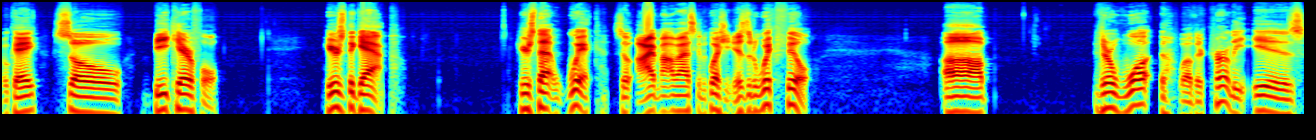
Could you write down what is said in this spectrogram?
Okay, so be careful. Here's the gap. Here's that wick. So I'm, I'm asking the question: Is it a wick fill? Uh, there what? Well, there currently is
